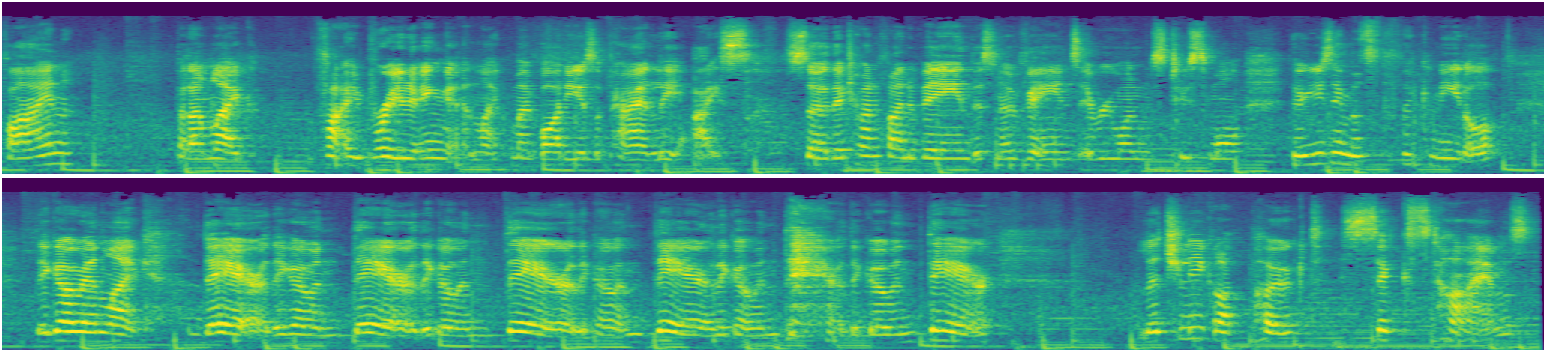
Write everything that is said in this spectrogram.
fine but I'm like vibrating and like my body is apparently ice. So they're trying to find a vein, there's no veins, everyone's too small. They're using this thick needle. They go in like there, they go in there, they go in there, they go in there, they go in there, they go in there. Literally got poked six times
